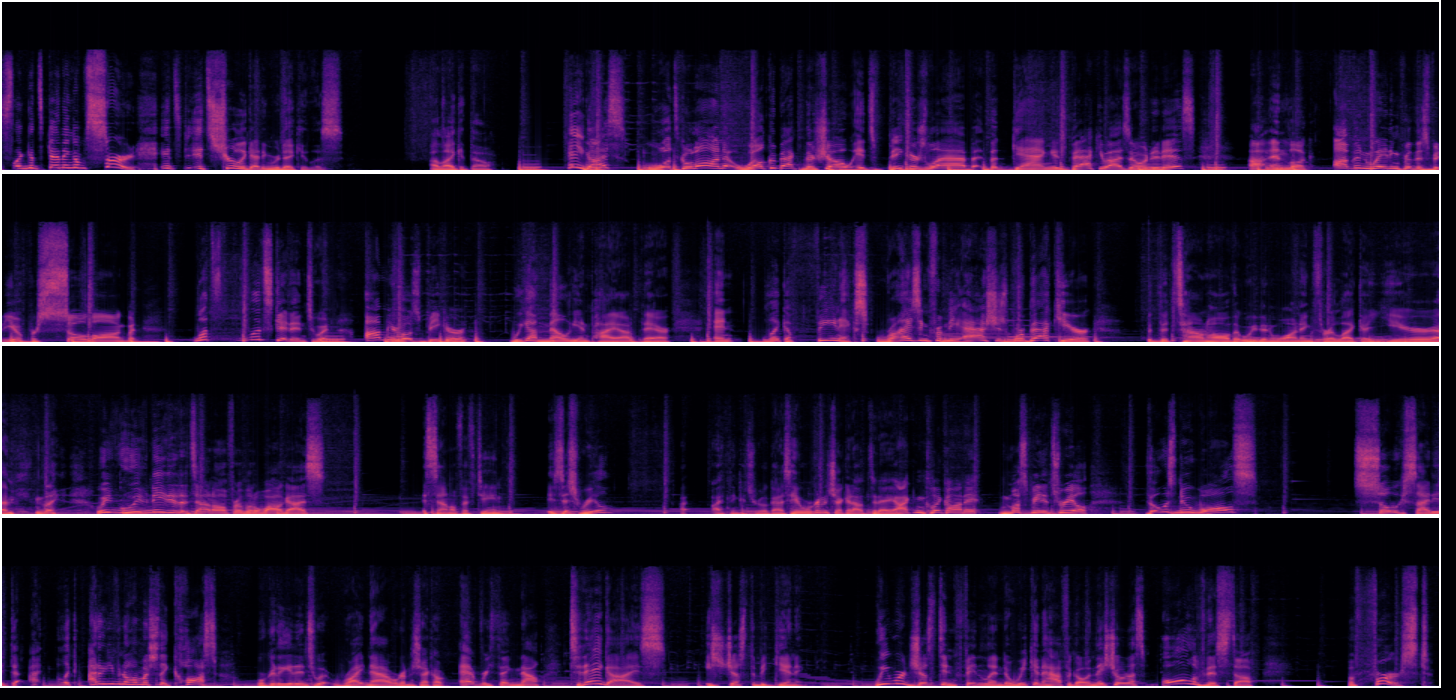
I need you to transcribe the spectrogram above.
It's like it's getting absurd. It's it's truly getting ridiculous. I like it though. Hey guys, what's going on? Welcome back to the show. It's Beaker's Lab. The gang is back. You guys know what it is. Uh, and look, I've been waiting for this video for so long, but let's let's get into it. I'm your host Beaker. We got Melly and Pie up there, and like a phoenix rising from the ashes, we're back here with the town hall that we've been wanting for like a year. I mean, like we've we've needed a town hall for a little while, guys. It's town hall 15. Is this real? I, think it's real, guys. Hey, we're gonna check it out today. I can click on it. Must mean it's real. Those new walls. So excited to I, like. I don't even know how much they cost. We're gonna get into it right now. We're gonna check out everything. Now, today, guys, is just the beginning. We were just in Finland a week and a half ago, and they showed us all of this stuff. But first,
